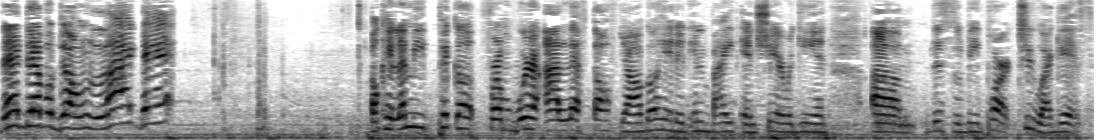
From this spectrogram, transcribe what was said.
That devil don't like that. Okay, let me pick up from where I left off, y'all. Go ahead and invite and share again. Um, this will be part two, I guess.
